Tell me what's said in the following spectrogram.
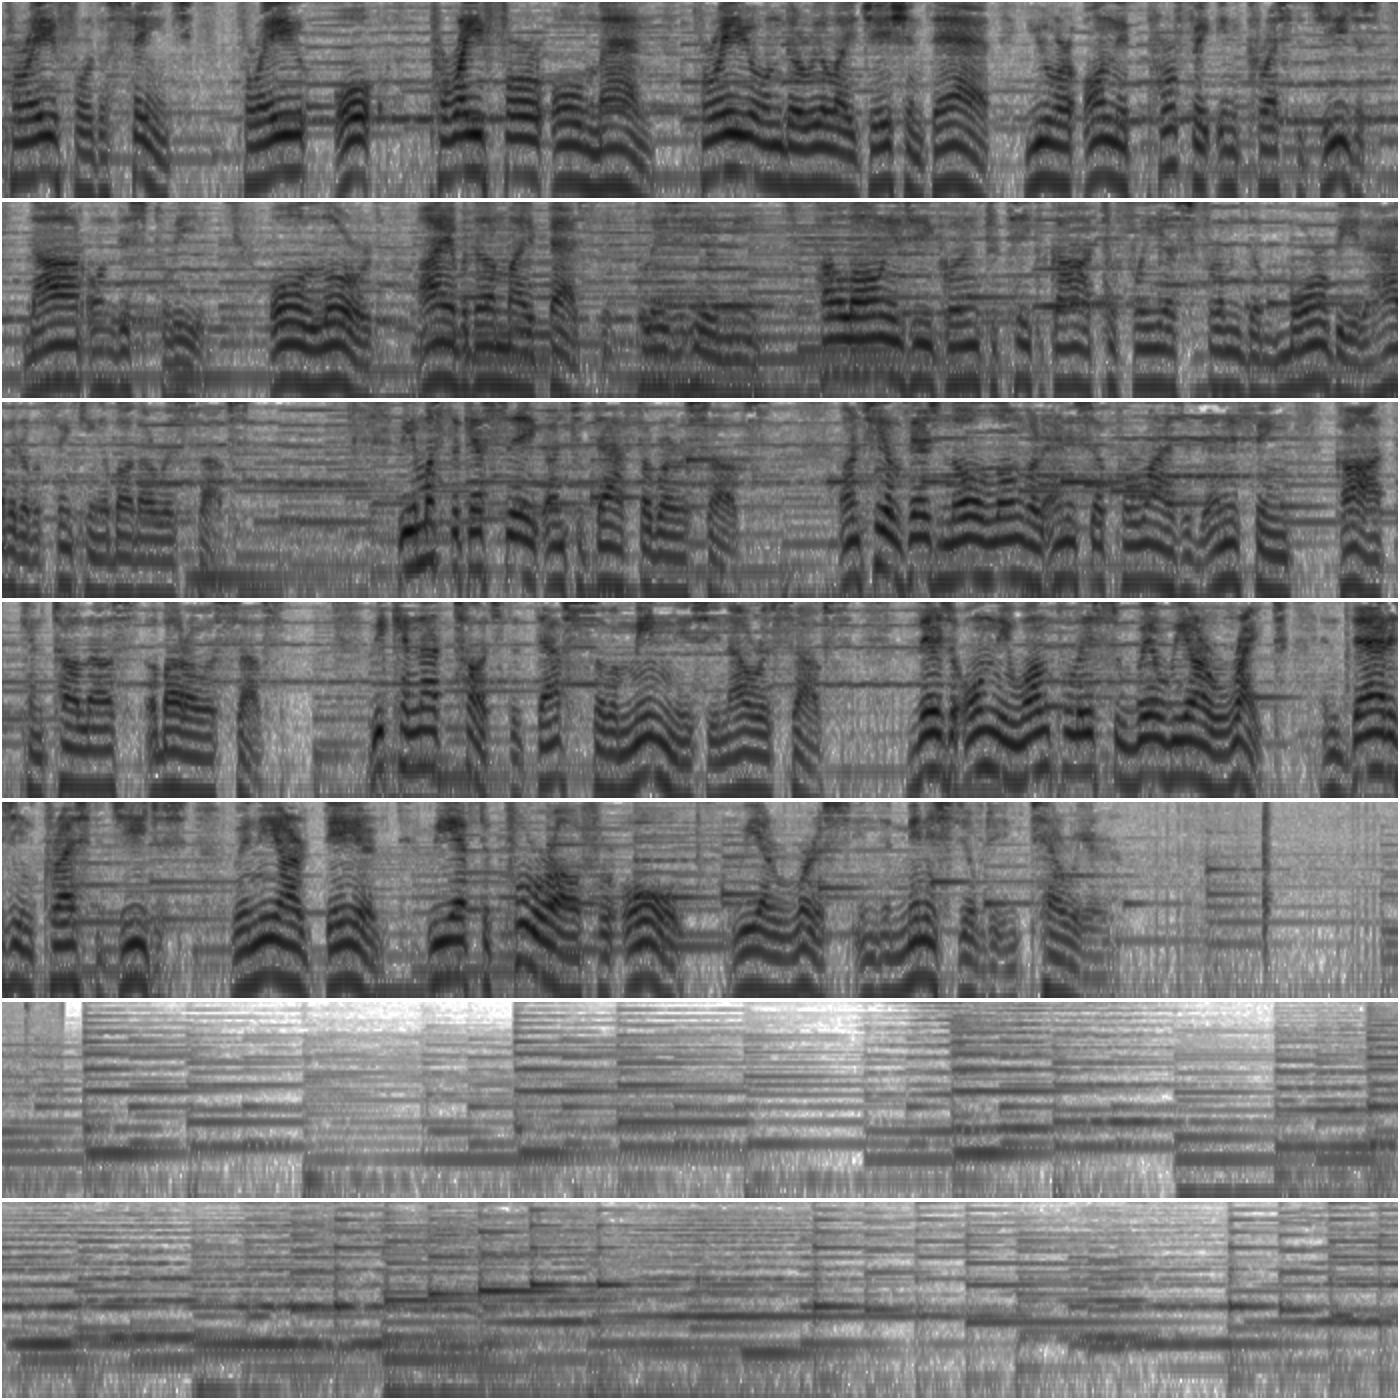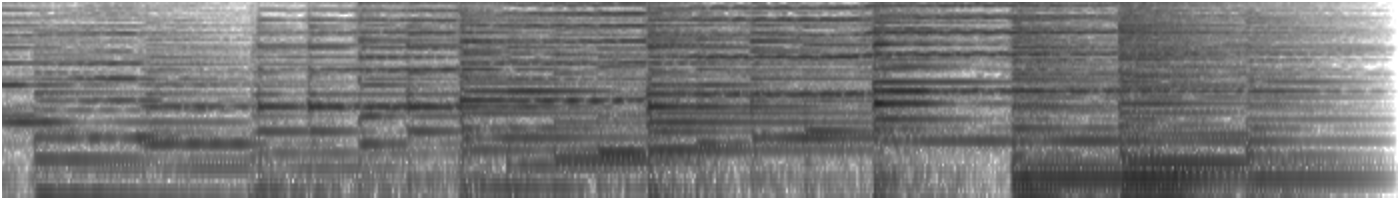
Pray for the saints. Pray, all, pray for all men. Pray on the realization that you are only perfect in Christ Jesus, not on this plea. Oh Lord, I have done my best. Please hear me. How long is it going to take God to free us from the morbid habit of thinking about ourselves? We must get sick unto death of ourselves until there's no longer any surprise at anything God can tell us about ourselves. We cannot touch the depths of meanness in ourselves. There's only one place where we are right, and that is in Christ Jesus. When we are there, we have to pour out for all we are worth in the ministry of the interior.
